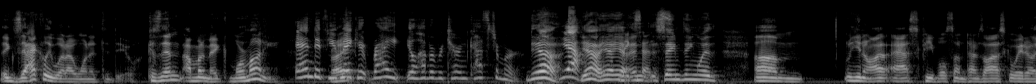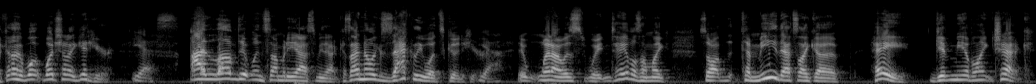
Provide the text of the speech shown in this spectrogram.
exactly what I wanted to do. Because then I'm gonna make more money. and if you Right? make it right you'll have a return customer Yeah, yeah yeah, yeah, yeah. Makes And sense. the same thing with, um, you know, I ask people sometimes. I'll ask a waiter like, "Oh, what, what should I get here?" yes I loved it when somebody asked me that because I know exactly what's good here. Yeah. It, when I was waiting tables, I'm like, so to me, that's like a, hey, give me a blank check.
